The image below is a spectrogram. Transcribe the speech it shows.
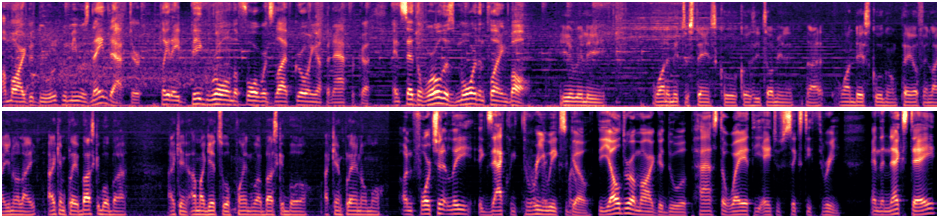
Omari Gudul, whom he was named after, played a big role in the forward's life growing up in Africa and said the world is more than playing ball. He really wanted me to stay in school because he told me that one day school gonna pay off and like you know like I can play basketball but I can I'm gonna get to a point where basketball I can't play no more. Unfortunately, exactly three weeks ago, the elder Omari Gudul passed away at the age of 63. And the next day,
